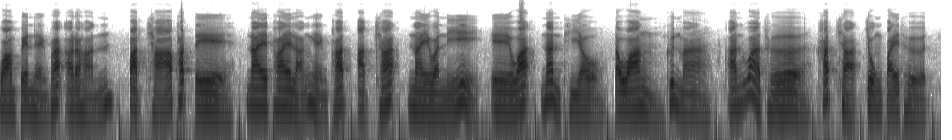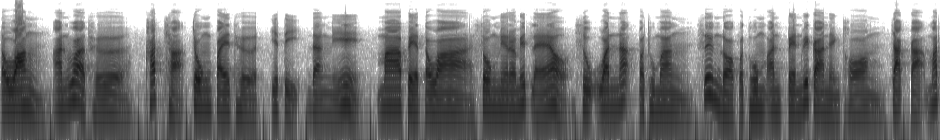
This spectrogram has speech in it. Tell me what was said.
ความเป็นแห่งพระอรหันต์ปัจฉาพัตเต ในภายหลังแห่งพัดอัจฉะในวันนี้ เอวะ นั่นเทียว ตะวังขึ้นมา อันว่าเธอ คัดฉะจงไปเถิด ตวัง อันว่าเธอ คัดฉะจงไปเถิด อิติ ดังนี้ มาเปตวา ทรงเนรมิตแล้ว สุวรรณปทุมัง ซึ่งดอกปทุมอันเป็นวิการแห่งทองจักกะมัต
